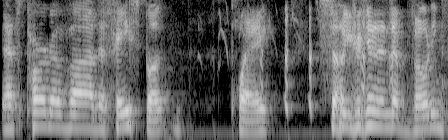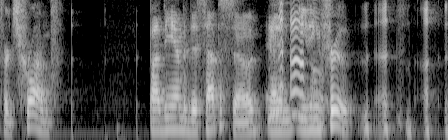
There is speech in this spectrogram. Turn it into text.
That's part of uh, the Facebook play. so you're going to end up voting for Trump by the end of this episode and No. eating fruit. That's not.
